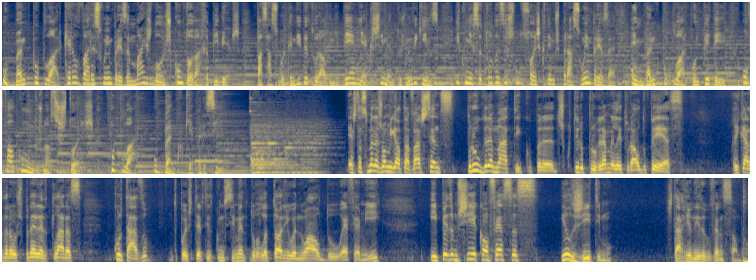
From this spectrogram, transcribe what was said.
O Banco Popular quer levar a sua empresa mais longe com toda a rapidez. Faça a sua candidatura à linha PME Crescimento 2015 e conheça todas as soluções que temos para a sua empresa em bancopopular.pt ou fale com um dos nossos gestores. Popular, o banco que é para si. Esta semana, João Miguel Tavares sente-se programático para discutir o programa eleitoral do PS. Ricardo Araújo Pereira declara-se cortado, depois de ter tido conhecimento do relatório anual do FMI, e Pedro Mexia confessa-se ilegítimo. Está reunido o Governo Sombra.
